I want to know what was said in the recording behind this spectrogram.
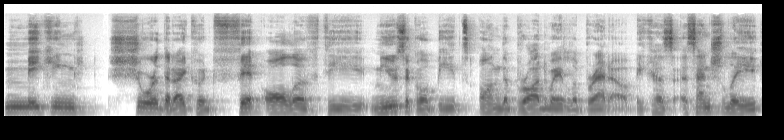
making sure that I could fit all of the musical beats on the Broadway libretto because essentially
